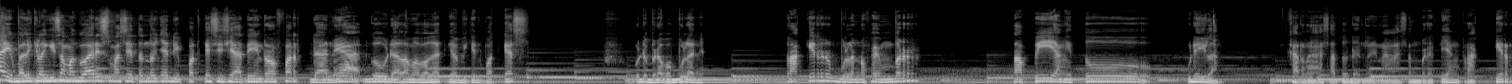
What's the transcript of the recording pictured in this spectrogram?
Hai, balik lagi sama gue Aris. Masih tentunya di podcast Sisi Hati Introvert. Dan ya, gue udah lama banget gak bikin podcast. Udah berapa bulan ya? Terakhir bulan November. Tapi yang itu udah hilang. Karena satu dan lain alasan. Berarti yang terakhir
